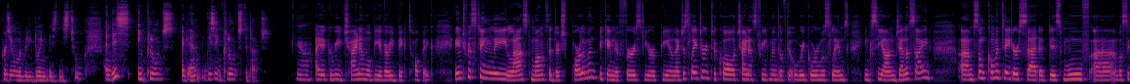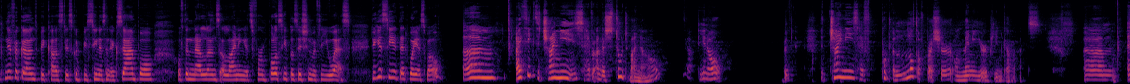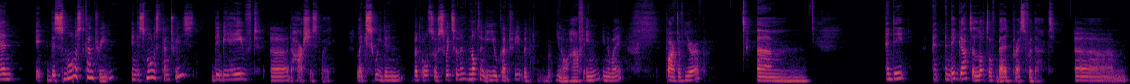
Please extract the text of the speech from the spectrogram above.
presumably doing business too. And this includes, again, this includes the Dutch. Yeah, I agree. China will be a very big topic. Interestingly, last month the Dutch parliament became the first European legislator to call China's treatment of the Uyghur Muslims in Xinjiang genocide. Um, some commentators said that this move uh, was significant because this could be seen as an example of the Netherlands aligning its foreign policy position with the US. Do you see it that way as well? Um, I think the Chinese have understood by now. You know, the Chinese have put a lot of pressure on many European governments. Um, and the smallest country, in the smallest countries, they behaved uh, the harshest way, like Sweden, but also Switzerland, not an EU country, but you know half in in a way, part of Europe. Um, and they and they got a lot of bad press for that. Um,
